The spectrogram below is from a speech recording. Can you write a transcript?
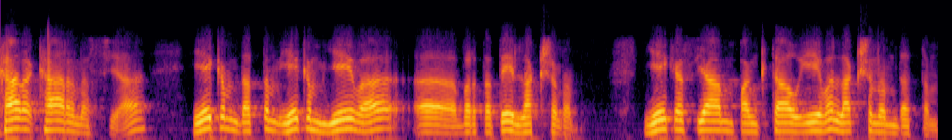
कार, कारणस्य एकं दत्तम्, एकम् एव वर्तते लक्षणम्। एकस्यां पङ्क्तौ एव लक्षणं दत्तम्।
